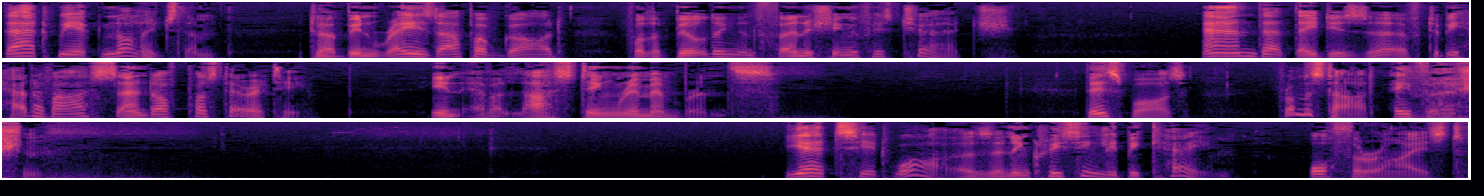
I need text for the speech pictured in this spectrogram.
that we acknowledge them to have been raised up of God for the building and furnishing of his church and that they deserve to be had of us and of posterity in everlasting remembrance. This was, from the start, a version. Yet it was, and increasingly became, authorized.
